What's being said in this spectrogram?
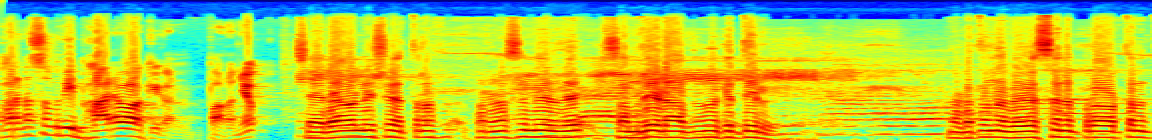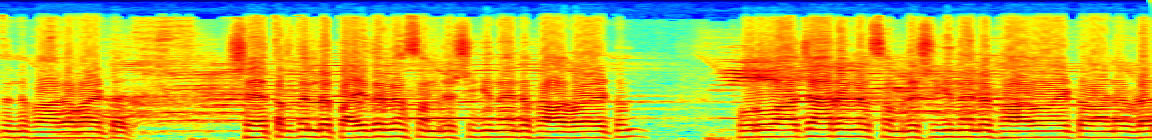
ഭരണസമിതി ഭാരവാഹികൾ പറഞ്ഞു. ചേരാവള്ളി ക്ഷേത്ര ഭരണസമിതിയുടെ സമിതിയുടെ ആഭിമുഖ്യത്തിൽ നടത്തുന്ന വികസന പ്രവർത്തനത്തിന്റെ ഭാഗമായിട്ട് ക്ഷേത്രത്തിന്റെ പൈതൃകം സംരക്ഷിക്കുന്നതിന്റെ ഭാഗമായിട്ടും പൂർവാചാരങ്ങൾ സംരക്ഷിക്കുന്നതിന്റെ ഭാഗമായിട്ടുമാണ് ഇവിടെ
